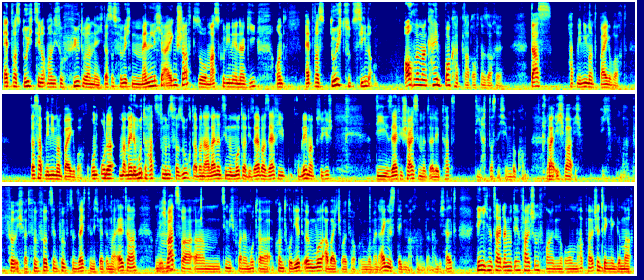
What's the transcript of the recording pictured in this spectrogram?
etwas durchziehen, ob man sich so fühlt oder nicht. Das ist für mich eine männliche Eigenschaft, so maskuline Energie. Und etwas durchzuziehen, auch wenn man keinen Bock hat gerade auf eine Sache. Das hat mir niemand beigebracht. Das hat mir niemand beigebracht. Und, oder meine Mutter hat es zumindest versucht, aber eine alleinerziehende Mutter, die selber sehr viel Probleme hat psychisch, die sehr viel Scheiße miterlebt hat, die hat das nicht hinbekommen. Klar. Weil ich war, ich, ich, ich werde 14, 15, 16, ich werde immer älter. Und mhm. ich war zwar ähm, ziemlich von der Mutter kontrolliert irgendwo, aber ich wollte auch irgendwo mein eigenes Ding machen. Und dann habe ich halt, hing ich eine Zeit lang mit den falschen Freunden rum, habe falsche Dinge gemacht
